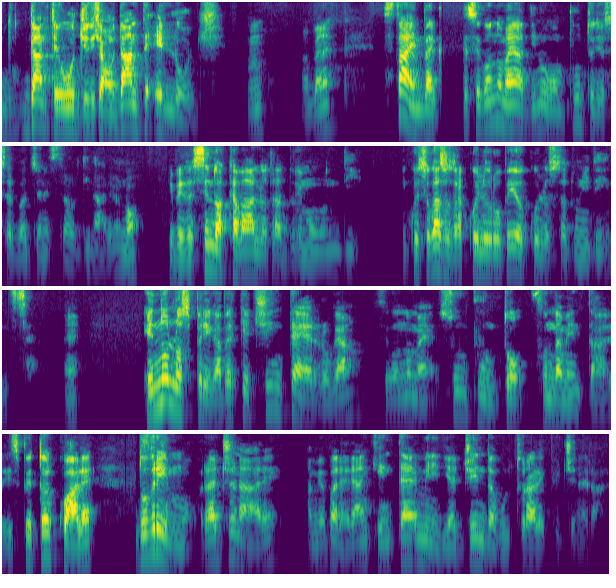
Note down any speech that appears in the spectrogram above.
Dante oggi, diciamo Dante e l'oggi, hm? va bene? Steinberg, secondo me, ha di nuovo un punto di osservazione straordinario, no? Ripeto, essendo a cavallo tra due mondi, in questo caso tra quello europeo e quello statunitense, eh? e non lo spreca perché ci interroga, secondo me, su un punto fondamentale rispetto al quale dovremmo ragionare, a mio parere, anche in termini di agenda culturale più generale.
